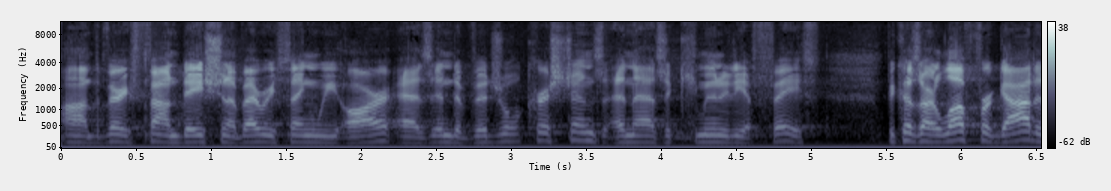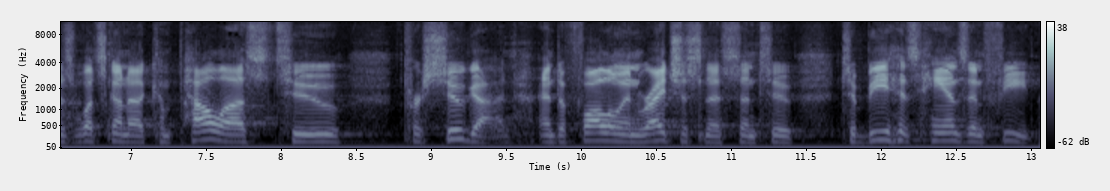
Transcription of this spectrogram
uh, the very foundation of everything we are as individual Christians and as a community of faith, because our love for God is what's going to compel us to pursue God and to follow in righteousness and to, to be his hands and feet.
